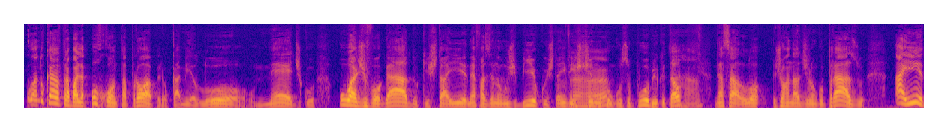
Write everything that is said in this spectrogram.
Quando o cara trabalha por conta própria, o camelô, o médico, o advogado que está aí né, fazendo uns bicos, está investindo Aham. no concurso público e tal, Aham. nessa jornada de longo prazo, aí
